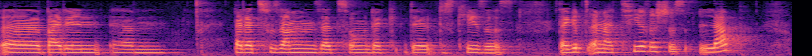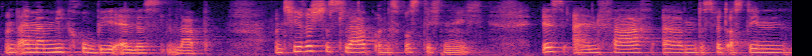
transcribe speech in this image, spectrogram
äh, bei, den, ähm, bei der Zusammensetzung der, der, des Käses. Da gibt es einmal tierisches Lab und einmal mikrobielles Lab. Und tierisches Lab, und das wusste ich nicht, ist einfach, ähm, das wird aus den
